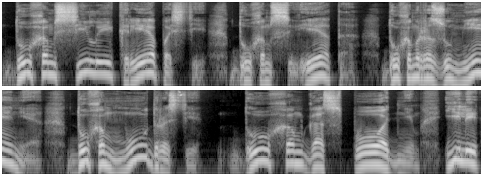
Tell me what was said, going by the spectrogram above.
духом силы и крепости, духом света, духом разумения, духом мудрости, духом Господним или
